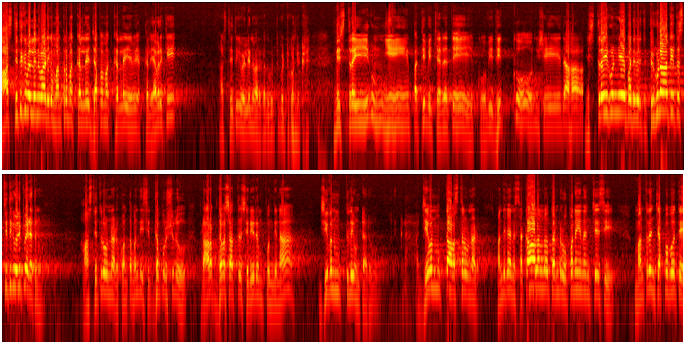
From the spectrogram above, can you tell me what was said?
ఆ స్థితికి వెళ్ళిన వాడికి మంత్రమక్కర్లే జపమక్కర్లే ఏమి అక్కర్లే. ఎవరికి? ఆ స్థితికి వెళ్ళిన వారికి. అది గుర్తుపెట్టుకోండి ఇక్కడ. నిస్త్రైగుణ్యే పతి విచరతే కోవిధిక్కో నిషేధ. నిస్త్రైగుణ్యే పతి విరిచి త్రిగుణాతీత స్థితికి వెళ్ళిపోయాడు అతను. ఆ స్థితిలో ఉన్నాడు. కొంతమంది సిద్ధ పురుషులు ప్రారంధవశాత్తు శరీరం పొందినా జీవన్ముక్తులే ఉంటారు. అది ఇక్కడ ఆ జీవన్ముక్త అవస్థలో ఉన్నాడు. అందుకని సకాలంలో తండ్రి ఉపనయనం చేసి మంత్రం చెప్పబోతే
